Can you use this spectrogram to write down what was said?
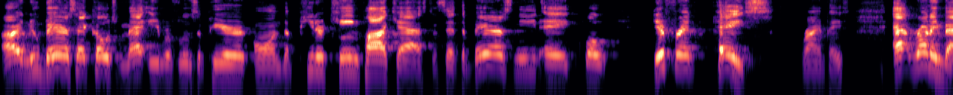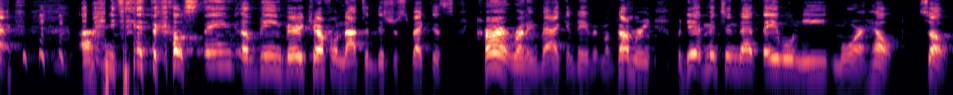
All right, new Bears head coach Matt Eberflus appeared on the Peter King podcast and said the Bears need a quote different pace. Ryan Pace at running back. uh, he did the coach thing of being very careful not to disrespect his current running back and David Montgomery, but did mention that they will need more help. So,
